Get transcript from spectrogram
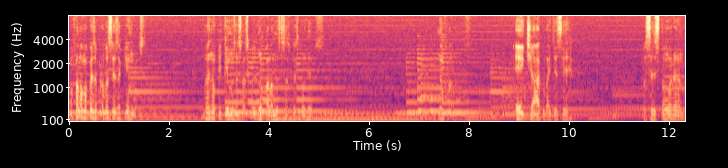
Vou falar uma coisa para vocês aqui, irmãos. Nós não pedimos essas coisas, não falamos essas coisas com Deus. Não falamos. E aí Tiago vai dizer: vocês estão orando,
